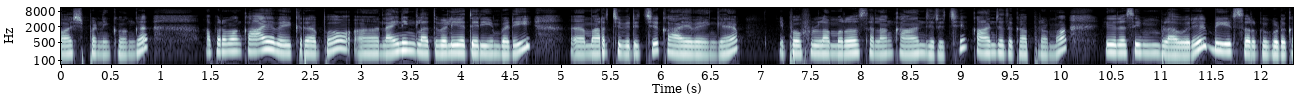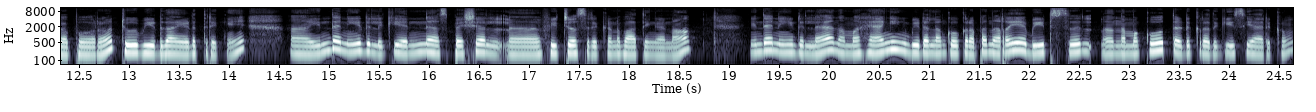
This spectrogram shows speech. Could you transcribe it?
வாஷ் பண்ணிக்கோங்க. அப்புறமா காய வைக்கிறப்போ லைனிங் கிளாத் வெளியே தெரியும்படி மறைச்சி விரித்து காய வைங்க. இப்போ ஃபுல்லாக மிரர்ஸ் எல்லாம் காஞ்சிருச்சு. காஞ்சதுக்கப்புறமா இதில் சிம்பிளாக ஒரு பீட்ஸ் ஒர்க்கு கொடுக்க போகிறோம் டூ பீட் தான் எடுத்திருக்கேன். இந்த நீடிலுக்கு என்ன ஸ்பெஷல் ஃபீச்சர்ஸ் இருக்குதுன்னு பார்த்தீங்கன்னா இந்த நீடில் நம்ம ஹேங்கிங் பீடெல்லாம் கோக்குறப்ப நிறைய பீட்ஸு நம்ம கோத்து எடுக்கிறதுக்கு ஈஸியாக இருக்கும்.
